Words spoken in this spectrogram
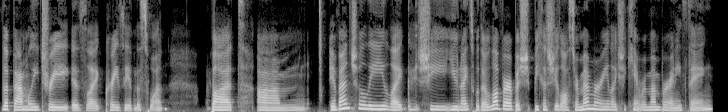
the family tree is like crazy in this one but um, eventually, like she unites with her lover, but she, because she lost her memory, like she can't remember anything.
